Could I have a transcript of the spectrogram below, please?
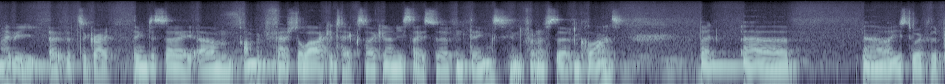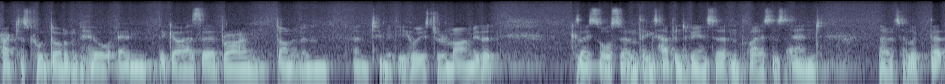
maybe uh, that's a great thing to say. Um, I'm a professional architect, so I can only say certain things in front of certain clients. But uh, uh, I used to work for a practice called Donovan Hill, and the guys there, Brian Donovan and, and Timothy Hill, used to remind me that because they saw certain things happen to me in certain places, and they would say, "Look, that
